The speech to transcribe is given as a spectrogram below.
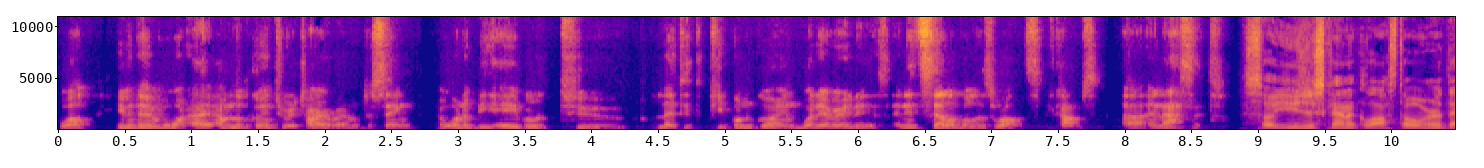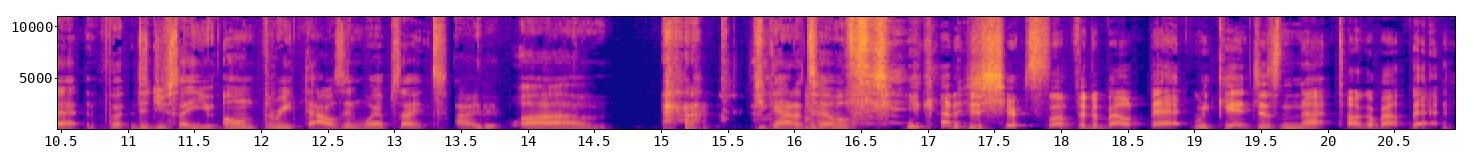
well, even if I, I'm not going to retire, but I'm just saying I want to be able to let it keep on going, whatever it is. And it's sellable as well. It becomes uh, an asset. So you just kind of glossed over that. Did you say you own 3,000 websites? I did. Um, you gotta tell you gotta share something about that. We can't just not talk about that.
